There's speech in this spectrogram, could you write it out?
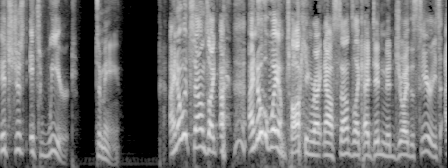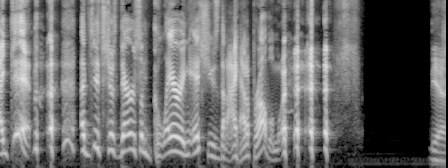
It's just it's weird to me. I know it sounds like I, I know the way I'm talking right now sounds like I didn't enjoy the series. I did. it's just there are some glaring issues that I had a problem with. Yeah.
